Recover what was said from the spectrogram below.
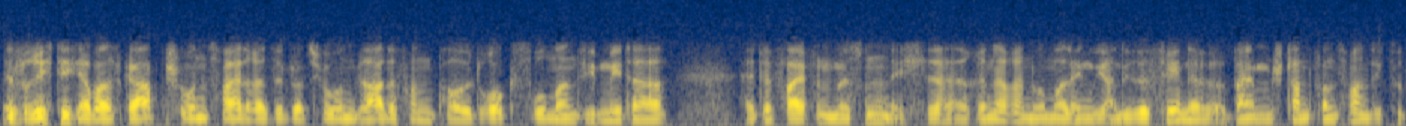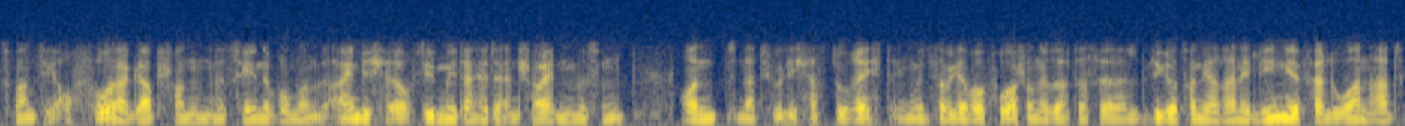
Ist richtig, aber es gab schon zwei, drei Situationen, gerade von Paul Drucks, wo man sieben Meter hätte pfeifen müssen. Ich äh, erinnere nur mal irgendwie an diese Szene beim Stand von 20 zu 20. Auch vorher gab es schon eine Szene, wo man eigentlich auf sieben Meter hätte entscheiden müssen. Und natürlich hast du recht, das habe ich aber vorher schon gesagt, dass äh, Sigurdsson ja seine Linie verloren hat.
